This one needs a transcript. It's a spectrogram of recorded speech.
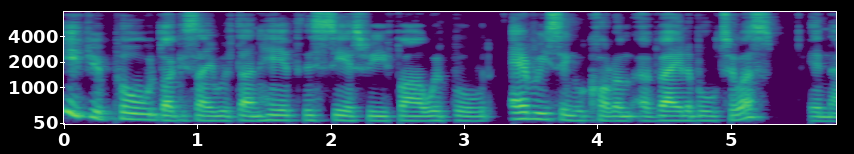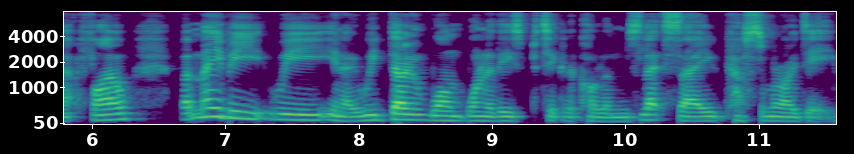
if you've pulled, like I say, we've done here for this CSV file, we've pulled every single column available to us in that file. But maybe we you know we don't want one of these particular columns. Let's say customer ID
